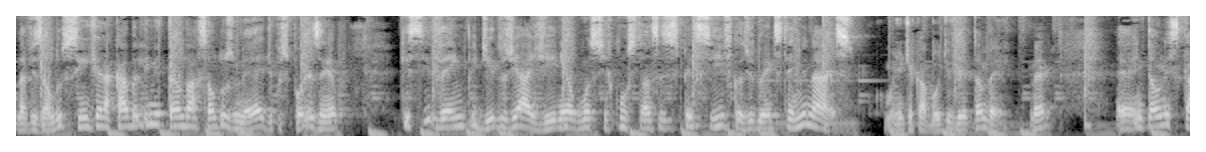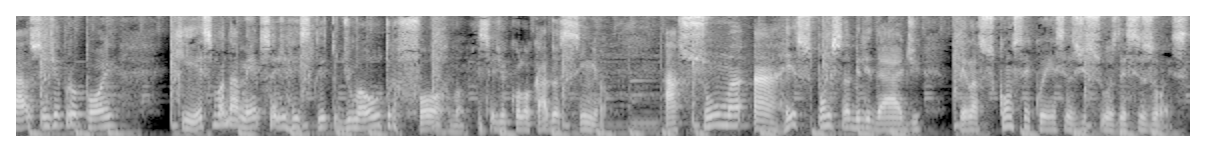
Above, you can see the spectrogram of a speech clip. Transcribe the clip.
na visão do Singer, acaba limitando a ação dos médicos, por exemplo, que se veem impedidos de agir em algumas circunstâncias específicas de doentes terminais, como a gente acabou de ver também, né? É, então, nesse caso, Singer propõe que esse mandamento seja reescrito de uma outra forma, seja colocado assim, ó, assuma a responsabilidade pelas consequências de suas decisões.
